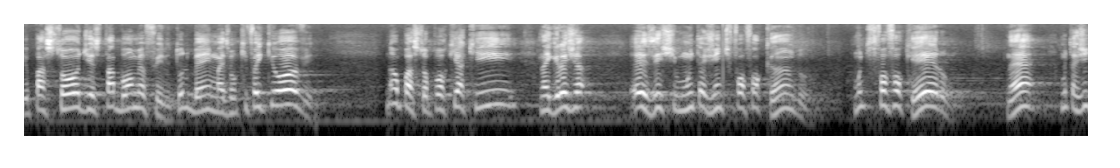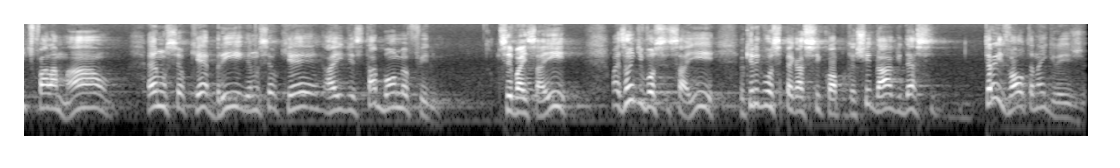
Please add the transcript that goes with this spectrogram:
E o pastor disse: Tá bom, meu filho, tudo bem, mas o que foi que houve? Não, pastor, porque aqui na igreja existe muita gente fofocando, muito fofoqueiro, né? Muita gente fala mal, é não sei o que, é briga, não sei o que. Aí disse: Tá bom, meu filho, você vai sair, mas antes de você sair, eu queria que você pegasse esse copo que é cheio d'água e desse três voltas na igreja,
